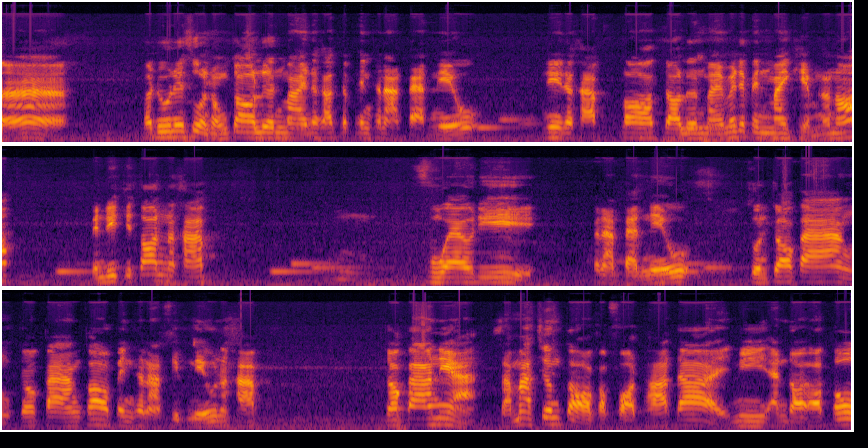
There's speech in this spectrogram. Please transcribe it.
อ่า มาดูในส่วนของจอเรือนไม้นะครับ จะเป็นขนาด 8 นิ้ว นี่นะครับ รอจอเรือนไม้ไม่ได้เป็นไม้เข็มแล้วเนาะ เป็นดิจิตอลนะครับ Full LED ขนาด 8 นิ้ว ส่วนจอกลาง จอกลางก็เป็นขนาด 10 นิ้วนะครับ จอกลางเนี่ย สามารถเชื่อมต่อกับ Ford Pass ได้ มี Android Auto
